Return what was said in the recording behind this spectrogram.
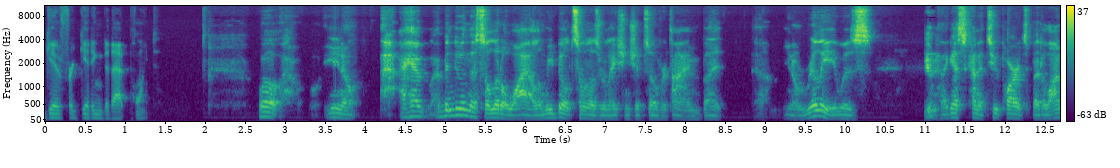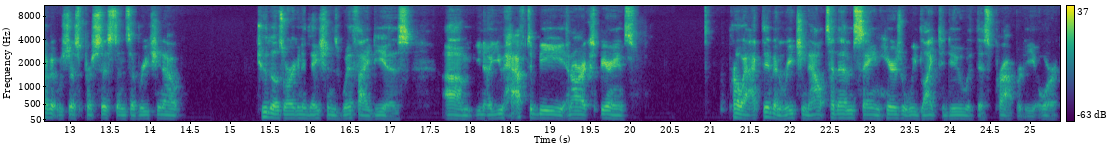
give for getting to that point? Well, you know, I have I've been doing this a little while, and we built some of those relationships over time. But um, you know, really, it was I guess kind of two parts, but a lot of it was just persistence of reaching out to those organizations with ideas. Um, you know, you have to be, in our experience, proactive and reaching out to them, saying, "Here's what we'd like to do with this property," or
